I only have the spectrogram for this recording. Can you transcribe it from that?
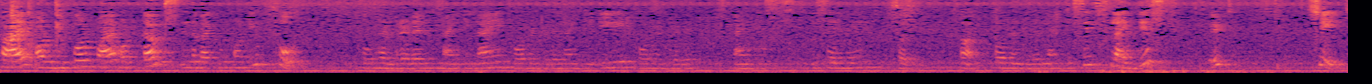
5 or before 5, what comes in the backward counting? 4. 499, 498, 497 sorry uh, 496 like this it change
